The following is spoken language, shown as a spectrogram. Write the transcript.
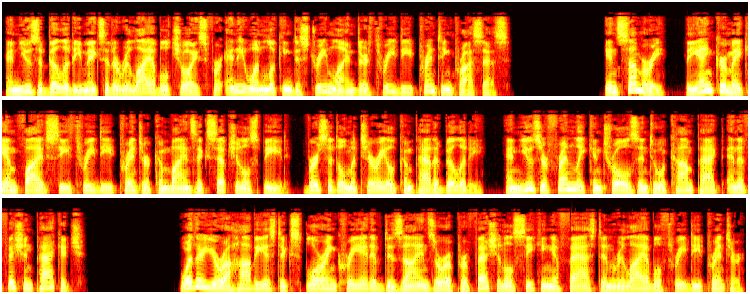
and usability makes it a reliable choice for anyone looking to streamline their 3D printing process. In summary, the AnkerMake M5C 3D printer combines exceptional speed, versatile material compatibility, and user friendly controls into a compact and efficient package. Whether you're a hobbyist exploring creative designs or a professional seeking a fast and reliable 3D printer,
